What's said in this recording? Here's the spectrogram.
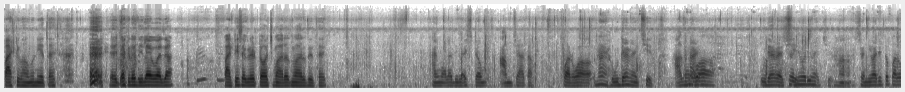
पाठी मागून येत आहेत. याच्याकडे दिलाय वजा. पाठी सगळे टॉर्च मारत मारत येत आहेत. आणि मला दिला स्टम्प आमच्या आता परवा नाही उद्या मॅच आहेत. आज नाही. उद्या मॅच शनिवारी मॅच हां शनिवारी तर परवा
